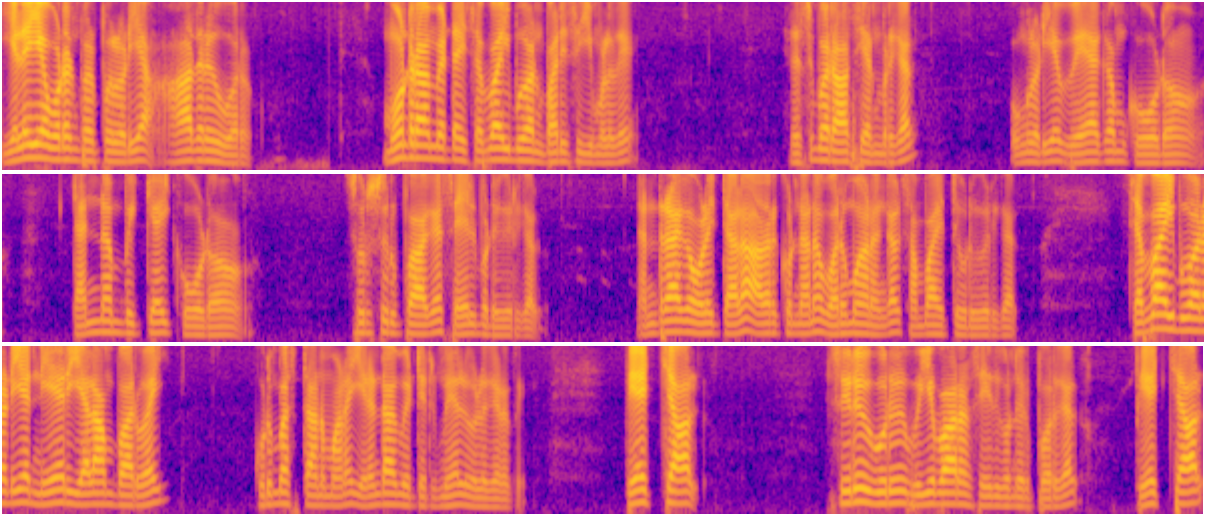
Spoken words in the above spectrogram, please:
இளைய உடன்பிறப்புகளுடைய ஆதரவு வரும். மூன்றாம் வேட்டை செவ்வாய் புகான் பாரி செய்யும் பொழுது ரிஷபராசி அன்பர்கள் உங்களுடைய வேகம் கூடும் தன்னம்பிக்கை கூடும் சுறுசுறுப்பாக செயல்படுவீர்கள். நன்றாக உழைத்தாலும் அதற்குண்டான வருமானங்கள் சம்பாதித்து விடுவீர்கள். செவ்வாய் புகானுடைய நேர் ஏழாம் பார்வை குடும்பஸ்தானமான இரண்டாம் வீட்டிற்கு மேல் விழுகிறது. பேச்சால் சிறு குறு வியாபாரம் செய்து கொண்டிருப்பவர்கள் பேச்சால்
